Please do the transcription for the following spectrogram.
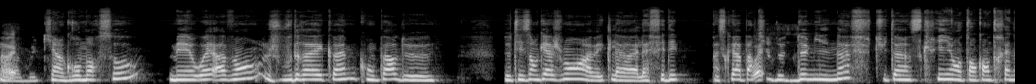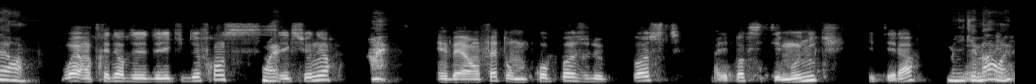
ouais. qui est un gros morceau. Mais ouais, avant, je voudrais quand même qu'on parle de de tes engagements avec la, la Fédé Parce qu'à partir de 2009, tu t'es inscrit en tant qu'entraîneur. Ouais, entraîneur de, de l'équipe de France, ouais. sélectionneur. Ouais. Et ben en fait, on me propose le poste. À l'époque, c'était Monique qui était là. Monique Aymar, ouais.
